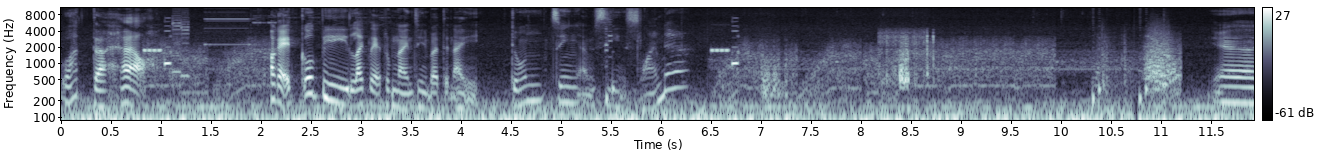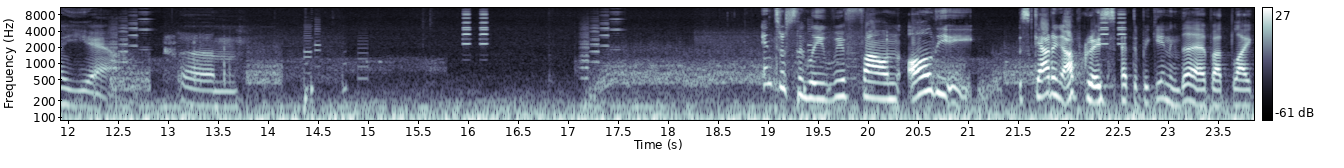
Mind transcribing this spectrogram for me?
What the hell? Okay, it could be likely at room 19, but then I don't think I'm seeing slime there. Yeah, yeah. Um. Interestingly, we found all the scouting upgrades at the beginning there, but like,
